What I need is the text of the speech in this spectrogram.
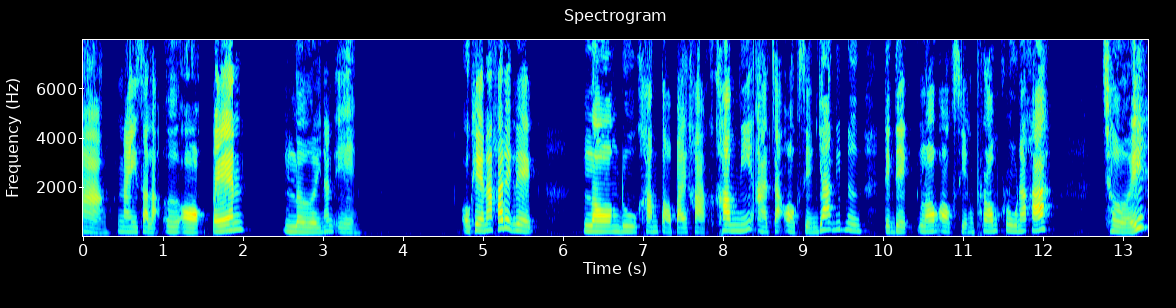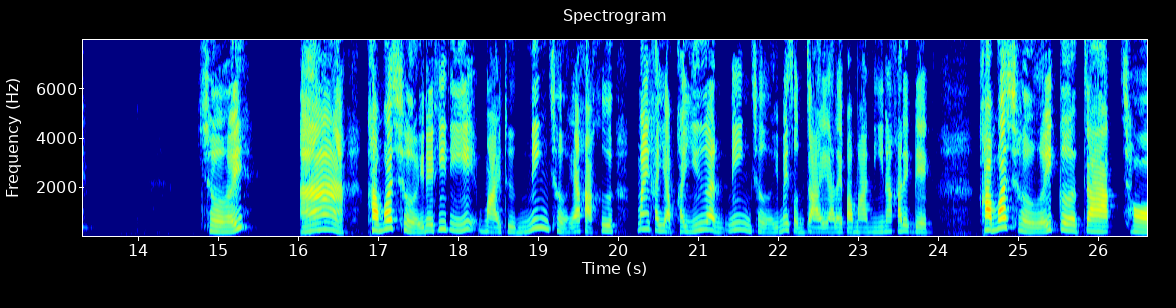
อ่างในสระเออออกเป็นเลยนั่นเอง โอเคนะคะเด็กๆ ลองดูคำต่อไปค่ะคำนี้อาจจะออกเสียงยากนิดนึง เด็กๆ ลองออกเสียงพร้อมครูนะคะ เฉย เฉย อ่าคำว่าเฉยในที่นี้หมายถึงนิ่งเฉยอะค่ะ คือไม่ขยับขยื่นนิ่งเฉยไม่สนใจอะไรประมาณนี้นะคะ เด็กๆคำว่าเฉยเกิดจากฉอ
